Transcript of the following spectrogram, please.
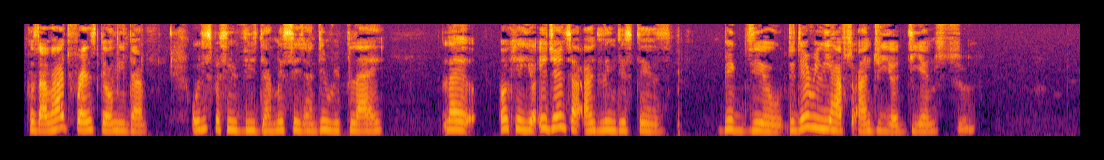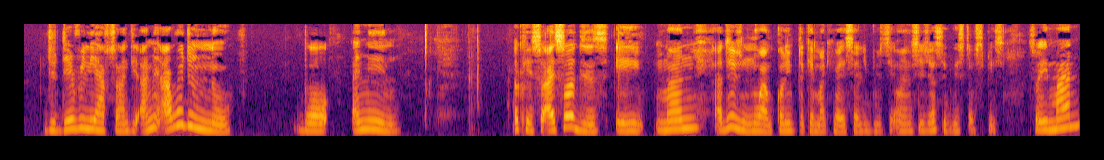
Because I've had friends tell me that oh this person viewed their message and didn't reply like okay your agents are handling these things. Big deal. Do they really have to handle your dms too? Do they really have to handle i mean i wouldn't know. But i mean okay so i saw this a man i don't even know i'm calling Toke Makinwa a celebrity honestly just a waste of space. So a man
